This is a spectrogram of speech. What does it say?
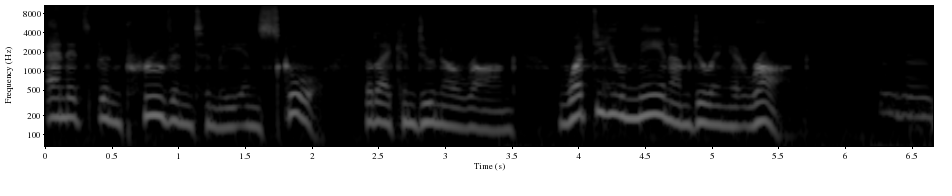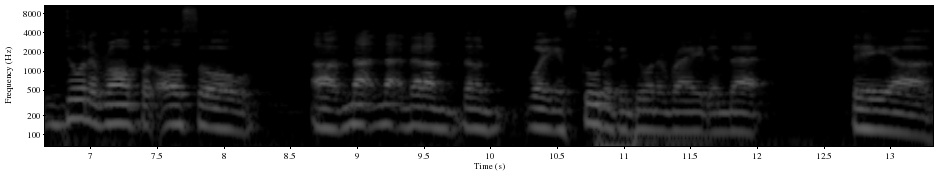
and it's been proven to me in school that I can do no wrong. What do you mean I'm doing it wrong? Mm-hmm. doing it wrong, but also uh, not not that I'm that I'm like in school that they're doing it right and that they uh,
